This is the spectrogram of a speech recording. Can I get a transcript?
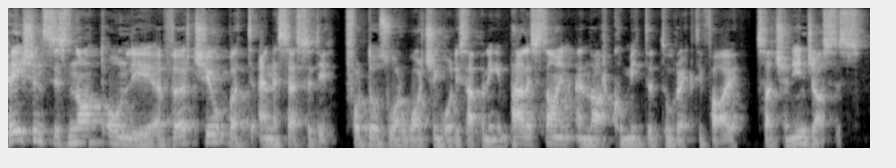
Patience is not only a virtue, but a necessity for those who are watching what is happening in Palestine and are committed to rectify such an injustice.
